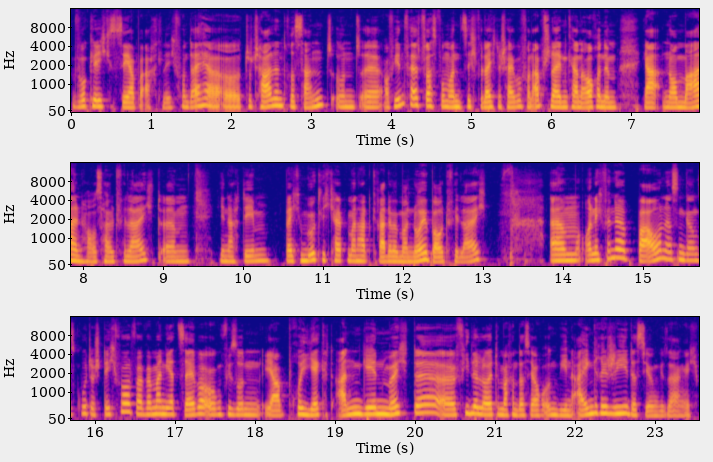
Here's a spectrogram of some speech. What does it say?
wirklich sehr beachtlich. Von daher äh, total interessant und äh, auf jeden Fall etwas, wo man sich vielleicht eine Scheibe von abschneiden kann, auch in einem ja, normalen Haushalt vielleicht, ähm, je nachdem, welche Möglichkeiten man hat, gerade wenn man neu baut vielleicht. Ähm, und ich finde, bauen ist ein ganz gutes Stichwort, weil wenn man jetzt selber irgendwie so ein ja, Projekt angehen möchte, äh, viele Leute machen das ja auch irgendwie in Eigenregie, dass sie irgendwie sagen, ich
